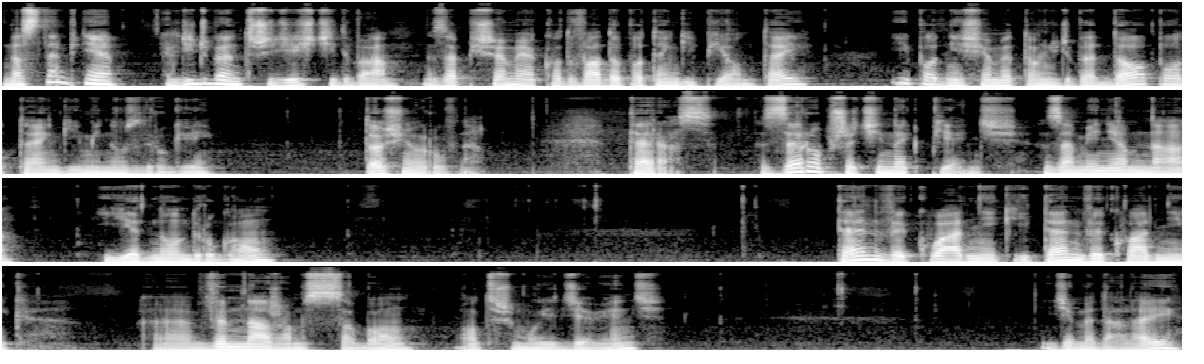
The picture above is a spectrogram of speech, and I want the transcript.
Następnie liczbę 32 zapiszemy jako 2 do potęgi piątej i podniesiemy tą liczbę do potęgi minus drugiej. To się równa. Teraz 0,5 zamieniam na jedną drugą. Ten wykładnik i ten wykładnik e, wymnażam z sobą, otrzymuję 9. Idziemy dalej.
